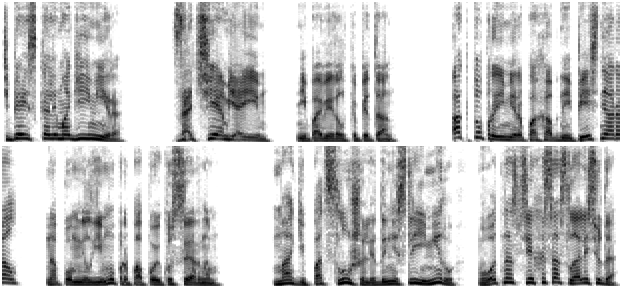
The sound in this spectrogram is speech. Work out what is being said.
«Тебя искали магии мира». «Зачем я им?» — не поверил капитан. «А кто про Эмира похабные песни орал?» — напомнил ему про попойку с Эрном. «Маги подслушали, донесли Эмиру, вот нас всех и сослали сюда.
